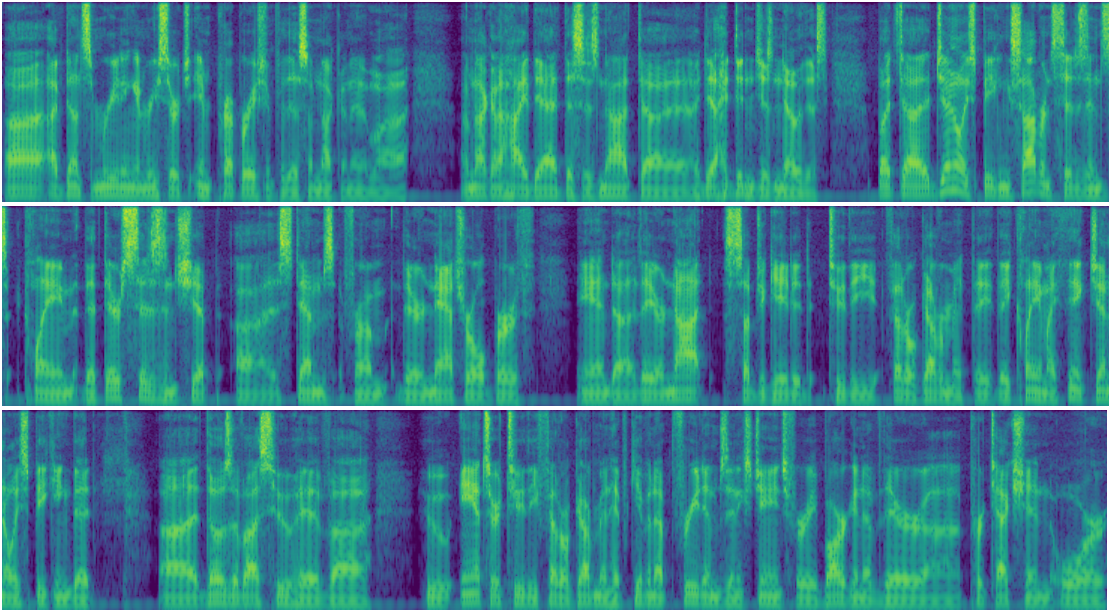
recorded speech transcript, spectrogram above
Uh, I've done some reading and research in preparation for this. I'm not going to uh, I'm not going to hide that. This is not uh, I, I, didn't just know this. But uh, generally speaking, sovereign citizens claim that their citizenship uh, stems from their natural birth and uh, they are not subjugated to the federal government. They, they claim, I think, generally speaking, that those of us who have who answer to the federal government have given up freedoms in exchange for a bargain of their uh, protection or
